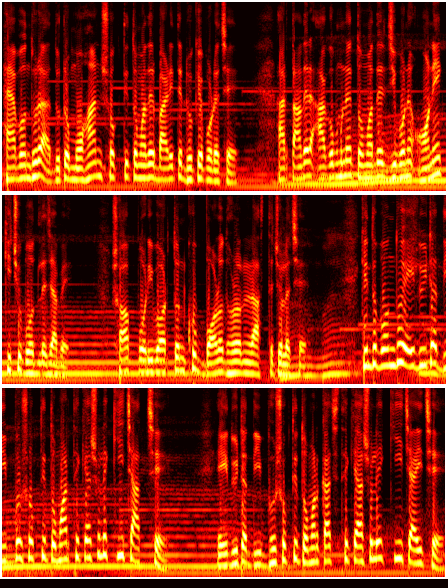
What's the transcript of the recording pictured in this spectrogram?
হ্যাঁ বন্ধুরা, দুটো মহান শক্তি তোমাদের বাড়িতে ঢুকে পড়েছে। আর তাদের আগমনে তোমাদের জীবনে অনেক কিছু বদলে যাবে। সব পরিবর্তন খুব বড় ধরনের আসতে চলেছে। কিন্তু বন্ধু, এই দুইটা দিব্য শক্তি তোমার থেকে আসলে কি চাচ্ছে? এই দুইটা দিব্য শক্তি তোমার কাছ থেকে আসলে কি চাইছে?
